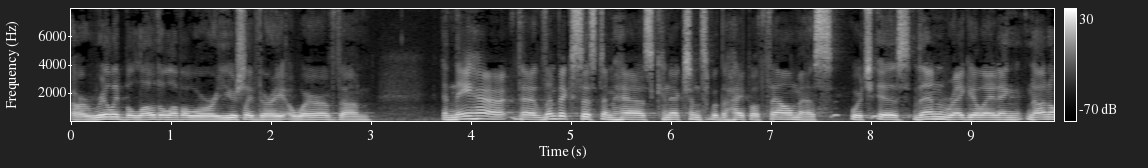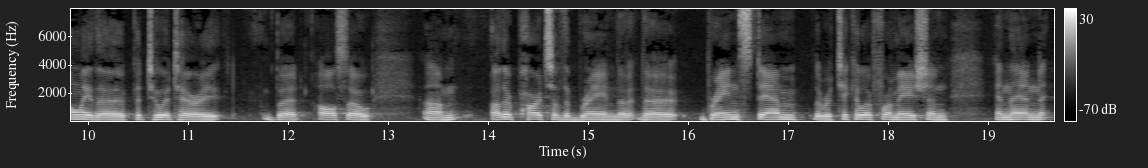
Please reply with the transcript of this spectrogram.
are really below the level where we're usually very aware of them. And they have, the limbic system has connections with the hypothalamus, which is then regulating not only the pituitary, but also um, other parts of the brain, the, the brain stem, the reticular formation, and then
